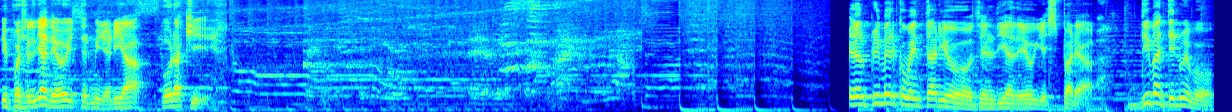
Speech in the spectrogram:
Y pues el día de hoy terminaría por aquí. El primer comentario del día de hoy es para Diva de nuevo,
